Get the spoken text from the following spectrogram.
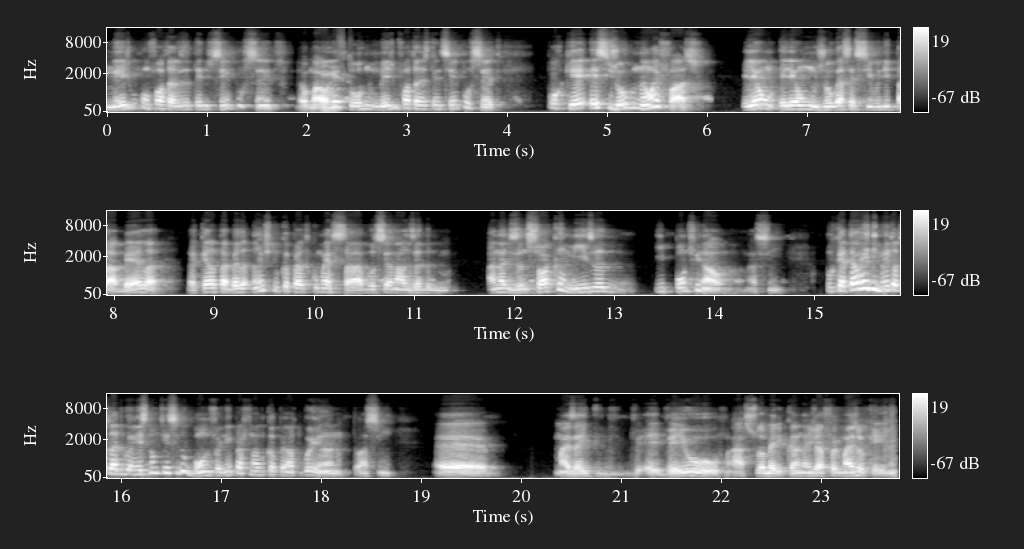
mesmo com o Fortaleza tendo 100%. É o maior Isso. retorno, mesmo o Fortaleza tendo 100%. Porque esse jogo não é fácil. Ele é um, ele é um jogo acessível de tabela, daquela tabela antes do campeonato começar, você analisando, analisando só a camisa e ponto final. assim. Porque até o rendimento do Atlético Goianiense não tinha sido bom, não foi nem para a final do Campeonato Goiano. Então, assim. É... Mas aí veio a Sul-Americana já foi mais ok, né?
